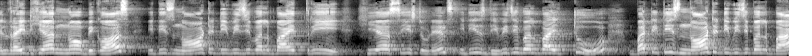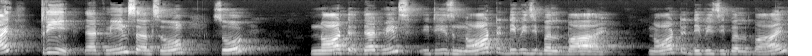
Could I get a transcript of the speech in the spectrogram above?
I'll write here no because it is not divisible by 3. Here see students it is divisible by 2 but it is not divisible by 3. That means also so not that means it is not divisible by not divisible by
